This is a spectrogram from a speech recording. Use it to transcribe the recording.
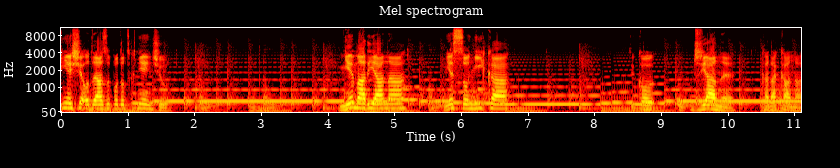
ginie się od razu po dotknięciu. Nie Mariana, nie Sonika, tylko Gianę Karakana.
